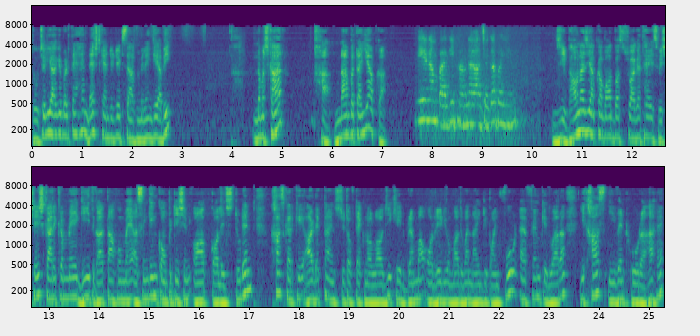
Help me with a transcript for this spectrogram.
तो चलिए आगे बढ़ते हैं। नेक्स्ट कैंडिडेट से आप मिलेंगे अभी। नमस्कार। हाँ नाम बताइए आपका। मेरा नाम पागी भावना जगह भाई है। जी भावना जी आपका बहुत बहुत स्वागत है। इस विशेष कार्यक्रम में गीत गाता हूँ मैं a singing competition of college student खास करके आर्डेक्टा इंस्टीट्यूट ऑफ़ टेक्नोलॉजी खेत ब्रह्मा और रेडियो मधुबन 90.4 एफएम के द्वारा ये खास इवेंट हो रहा है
